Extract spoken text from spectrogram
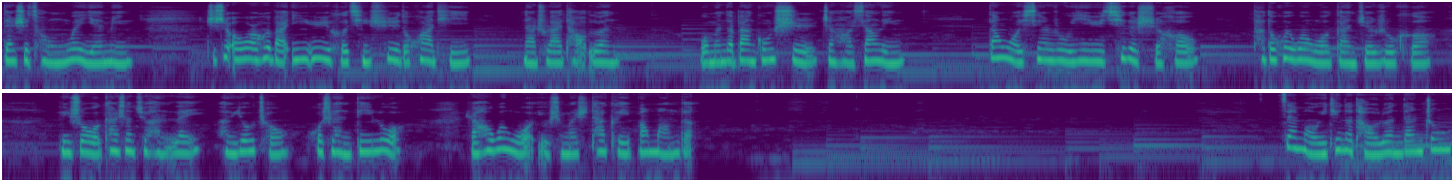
但是从未言明，只是偶尔会把阴郁和情绪的话题。拿出来讨论。我们的办公室正好相邻。当我陷入抑郁期的时候，他都会问我感觉如何，并说我看上去很累、很忧愁或是很低落，然后问我有什么是他可以帮忙的。在某一天的讨论当中，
